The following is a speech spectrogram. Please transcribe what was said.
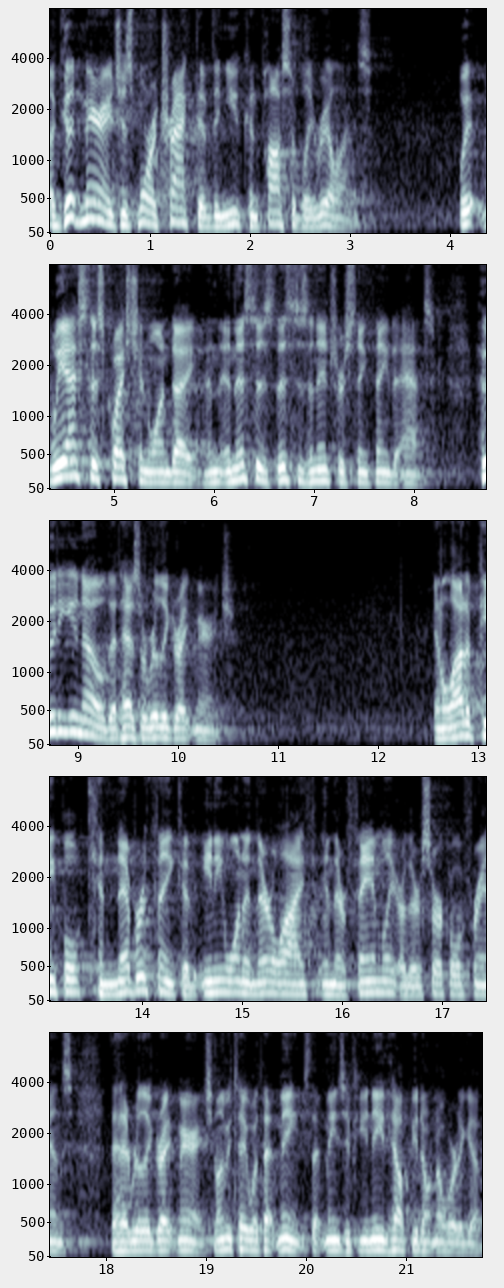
A good marriage is more attractive than you can possibly realize. We, we asked this question one day, and, and this, is, this is an interesting thing to ask. Who do you know that has a really great marriage? And a lot of people can never think of anyone in their life, in their family, or their circle of friends that had really great marriage. Let me tell you what that means. That means if you need help, you don't know where to go.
